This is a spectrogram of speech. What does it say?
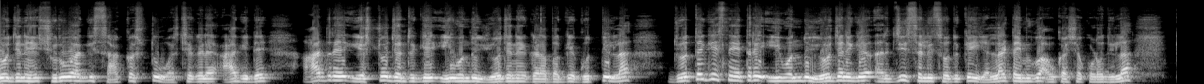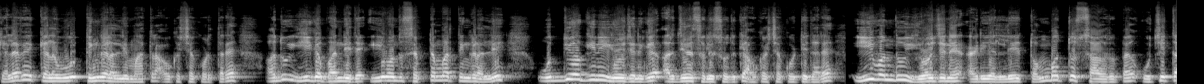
ಯೋಜನೆ ಶುರುವಾಗಿ ಸಾಕಷ್ಟು ವರ್ಷಗಳೇ ಆಗಿದೆ. ಆದರೆ ಎಷ್ಟೋ ಜನರಿಗೆ ಈ ಒಂದು ಯೋಜನೆಗಳ ಬಗ್ಗೆ ಗೊತ್ತಿಲ್ಲ. ಜೊತೆಗೆ ಸ್ನೇಹಿತರೆ, ಈ ಒಂದು ಯೋಜನೆಗೆ ಅರ್ಜಿ ಸಲ್ಲಿಸೋದಕ್ಕೆ ಎಲ್ಲ ಟೈಮಿಗೂ ಅವಕಾಶ ಕೊಡೋದಿಲ್ಲ. ಕೆಲವೇ ಕೆಲವು ತಿಂಗಳಲ್ಲಿ ಮಾತ್ರ ಅವಕಾಶ ಕೊಡ್ತಾರೆ. ಅದು ಈಗ ಬಂದಿದೆ. ಈ ಒಂದು ಸೆಪ್ಟೆಂಬರ್ ತಿಂಗಳಲ್ಲಿ ಉದ್ಯೋಗಿನಿ ಯೋಜನೆಗೆ ಅರ್ಜಿನ ಸಲ್ಲಿಸೋದಕ್ಕೆ ಅವಕಾಶ ಕೊಟ್ಟಿದ್ದಾರೆ. ಈ ಒಂದು ಯೋಜನೆ ಅಡಿಯಲ್ಲಿ ತೊಂಬತ್ತು ಸಾವಿರ ರೂಪಾಯಿ ಉಚಿತ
